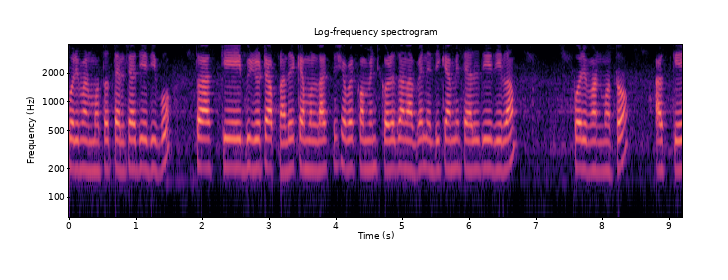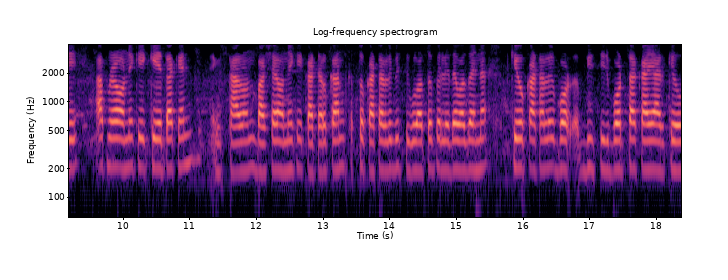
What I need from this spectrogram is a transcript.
পরিমাণ মতো তেলটা দিয়ে দিব। তো আজকে এই ভিডিওটা আপনাদের কেমন লাগছে সবাই কমেন্ট করে জানাবেন। এদিকে আমি তেল দিয়ে দিলাম পরিমাণ মতো। আজকে আপনারা অনেকে খেয়ে থাকেন, কারণ বাসায় অনেকে কাঁঠাল খান, তো কাঁঠালের বিচিগুলো তো ফেলে দেওয়া যায় না। কেউ কাঁঠালের বিচির বর্তা খায় আর কেউ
